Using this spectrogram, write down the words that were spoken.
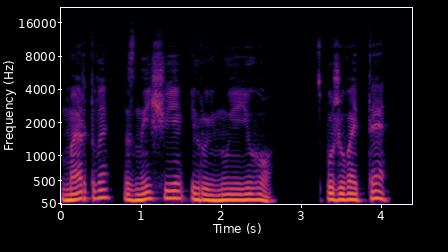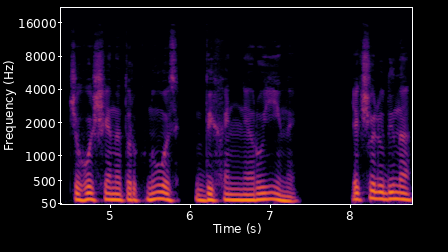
мертве знищує і руйнує його. Споживай те, чого ще не торкнулось дихання руїни. Якщо людина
